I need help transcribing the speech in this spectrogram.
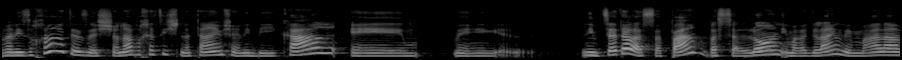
ואני זוכרת איזה שנה וחצי, שנתיים, שאני בעיקר נמצאת על הספה בסלון עם הרגליים למעלה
